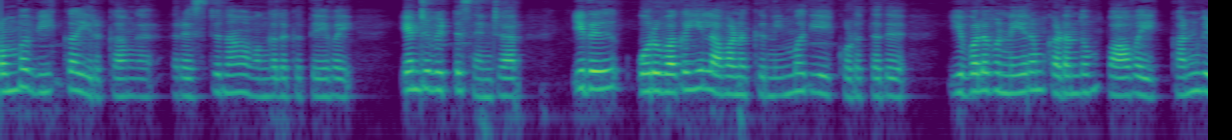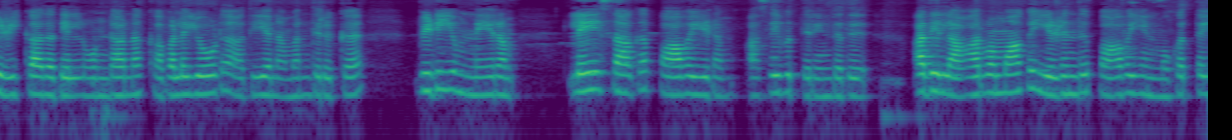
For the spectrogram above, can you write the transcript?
ரொம்ப வீக்கா இருக்காங்க. ரெஸ்ட் தான் அவங்களுக்கு தேவை என்று விட்டு சென்றார். இது ஒரு வகையில் அவனுக்கு நிம்மதியை கொடுத்தது. இவ்வளவு நேரம் கடந்தும் பாவை கண் விழிக்காததில் உண்டான கவலையோடு அதியன் அமர்ந்திருக்க விடியும் நேரம் லேசாக பாவையிடம் அசைவு தெரிந்தது. அதில் ஆர்வமாக எழுந்து பாவையின் முகத்தை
